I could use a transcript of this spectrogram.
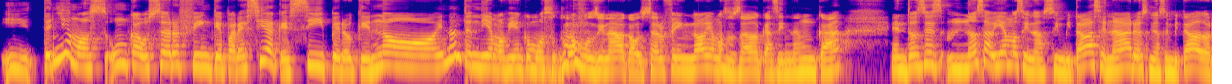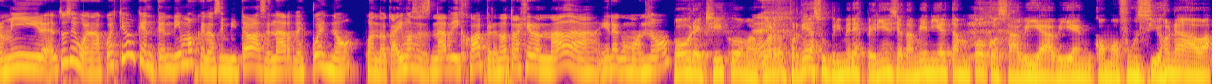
Y teníamos un Couchsurfing que parecía que sí, pero que no, y no entendíamos bien cómo, cómo funcionaba Couchsurfing, no habíamos usado casi nunca. Entonces no sabíamos si nos invitaba a cenar o si nos invitaba a dormir. Entonces, bueno, cuestión que entendimos que nos invitaba a cenar, después no. Cuando caímos a cenar dijo, ah, pero no trajeron nada. Y era como, no. Pobre chico, me acuerdo, porque era su primera experiencia también y él tampoco sabía bien cómo funcionaba.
